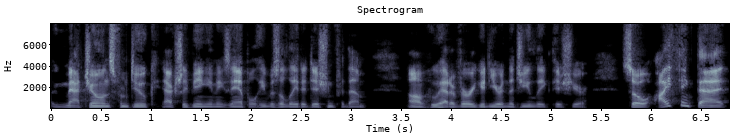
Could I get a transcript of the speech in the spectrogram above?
Matt Jones from Duke actually being an example. He was a late addition for them, uh, who had a very good year in the G League this year. So I think that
